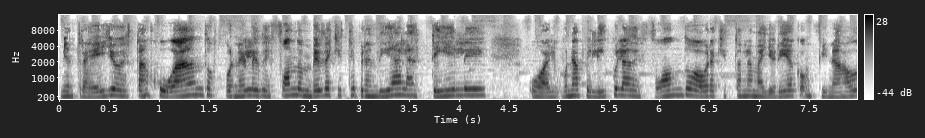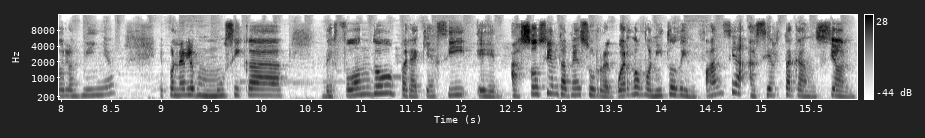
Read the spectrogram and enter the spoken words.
mientras ellos están jugando, ponerles de fondo, en vez de que esté prendida la tele o alguna película de fondo, ahora que están la mayoría confinados los niños, es ponerle música de fondo para que así eh, asocien también sus recuerdos bonitos de infancia a cierta canción.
